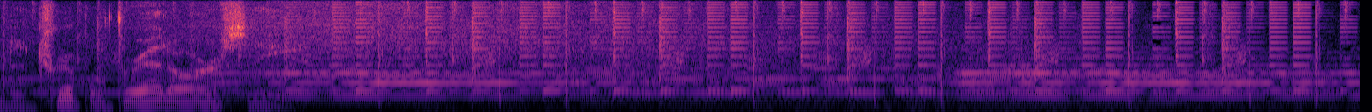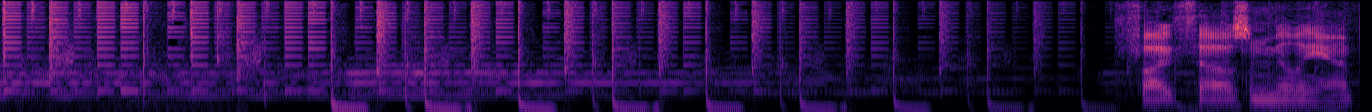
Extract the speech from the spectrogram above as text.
to Triple Threat RC. Five thousand milliamp,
